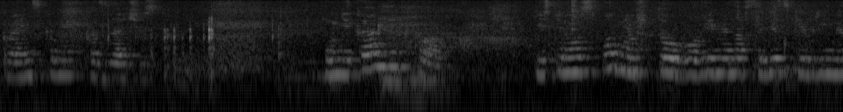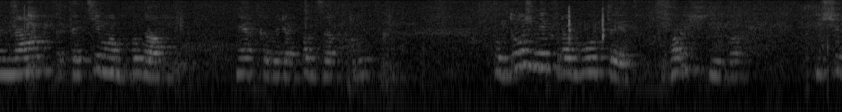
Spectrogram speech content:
украинскому казачеству. Уникальный факт. Если мы вспомним, что во времена, в советские времена эта тема была, мягко говоря, под запретком, художник работает в архивах, ищет,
